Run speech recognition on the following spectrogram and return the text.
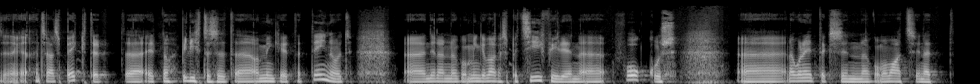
see aspekt, et, et noh, vilistlased on mingi hetk need teinud. Neil on nagu mingi väga spetsiifiline fookus. nagu näiteks siin, nagu ma vaatasin, et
